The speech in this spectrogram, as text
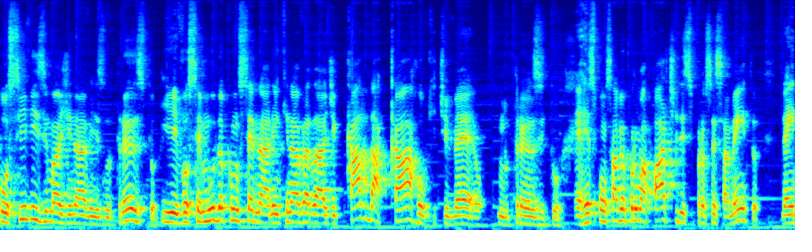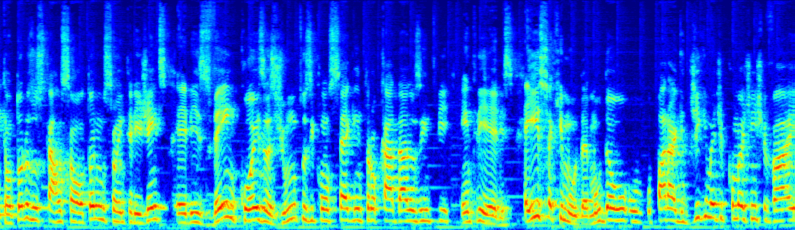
possíveis e imagináveis no trânsito, e você muda para um cenário em que, na verdade, cada carro que tiver no trânsito é responsável por uma parte desse processamento, né? Então, todos os carros são autônomos, são inteligentes, eles veem coisas juntos e conseguem trocar dados entre, entre eles. É isso que muda, muda o, o paradigma de como a gente vai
